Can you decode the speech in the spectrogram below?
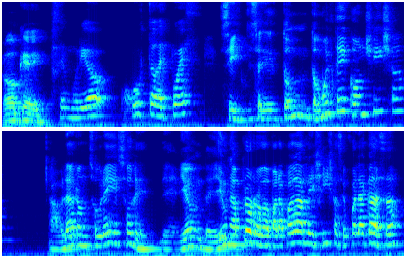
Ok. Se murió justo después. Sí, se tom- tomó el té con Gilla, hablaron sobre eso, le, le dio, le dio una prórroga para pagarle y Gilla se fue a la casa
